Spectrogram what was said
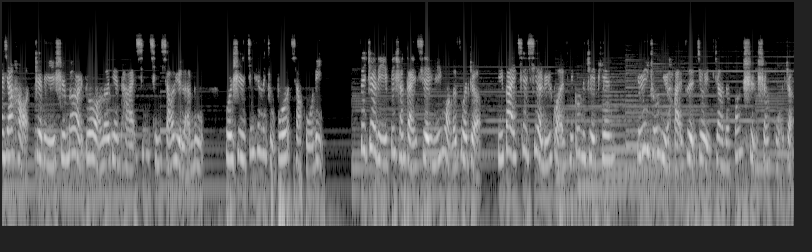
大家好，这里是猫耳朵网络电台心情小雨栏目，我是今天的主播小狐狸。在这里非常感谢语音网的作者迪拜切切旅馆提供的这篇。有一种女孩子就以这样的方式生活着。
